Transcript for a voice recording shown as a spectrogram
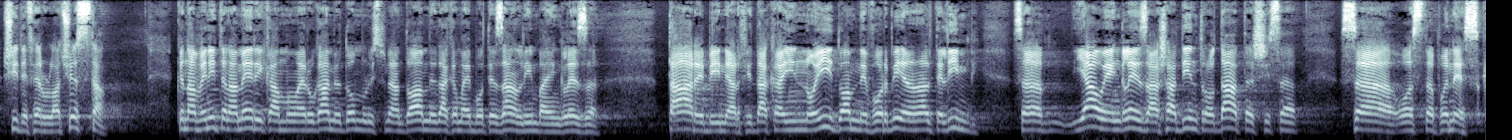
și de felul acesta. Când am venit în America, mă mai rugam eu Domnului, spuneam, Doamne, dacă mai boteza în limba engleză, tare bine ar fi. Dacă ai înnoi, Doamne, vorbirea în alte limbi, să iau engleza așa dintr-o dată și să, să o stăpânesc.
